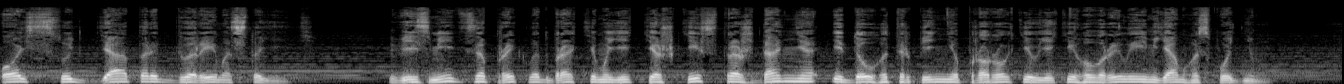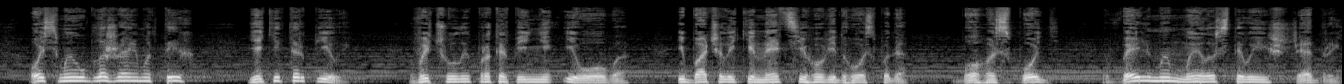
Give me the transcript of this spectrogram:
ось суддя перед дверима стоїть. Візьміть за приклад, браття мої, тяжкі страждання і довготерпіння пророків, які говорили ім'ям Господнім. Ось ми ублажаємо тих, які терпіли. Ви чули про терпіння Іова і бачили кінець його від Господа, бо Господь вельми милостивий і щедрий.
